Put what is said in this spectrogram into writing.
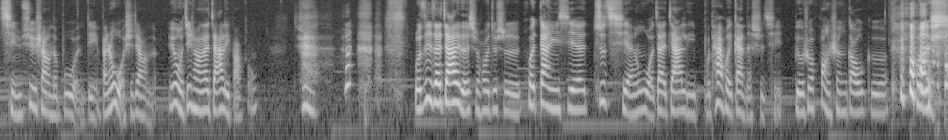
情绪上的不稳定，反正我是这样的，因为我经常在家里发疯，就是 我自己在家里的时候，就是会干一些之前我在家里不太会干的事情，比如说放声高歌，或者是。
